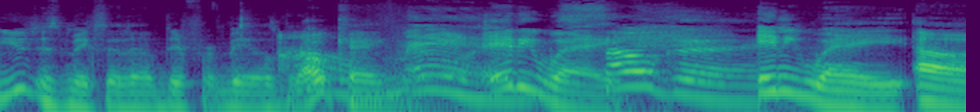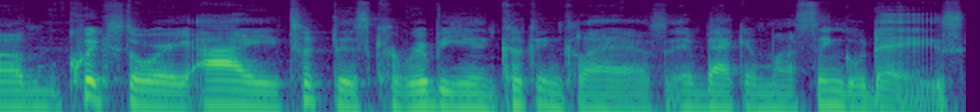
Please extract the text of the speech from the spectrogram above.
you just mix it up different meals. But Oh, okay, man. Anyway, so good. Anyway, um, quick story. I took this Caribbean cooking class in, back in my single days,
